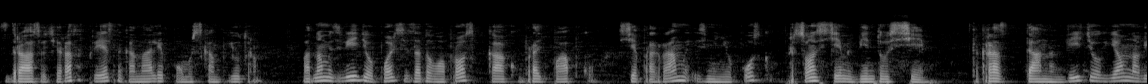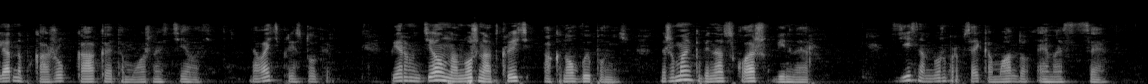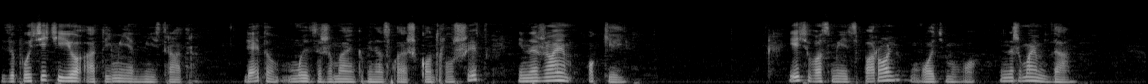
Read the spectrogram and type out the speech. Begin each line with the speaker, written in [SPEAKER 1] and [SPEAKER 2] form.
[SPEAKER 1] Здравствуйте, рад вас приветствовать на канале Помощь с компьютером. В одном из видео пользователь задал вопрос, как убрать папку «Все программы» из меню пуск в операционной системе Windows 7. Как раз в данном видео я вам наглядно покажу, как это можно сделать. Давайте приступим. Первым делом нам нужно открыть окно «Выполнить». Нажимаем комбинацию клавиш WinR. Здесь нам нужно прописать команду MSC и запустить ее от имени администратора. Для этого мы зажимаем комбинацию клавиш Ctrl-Shift и нажимаем ОК. Если у вас имеется пароль, вводим его и нажимаем «Да».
